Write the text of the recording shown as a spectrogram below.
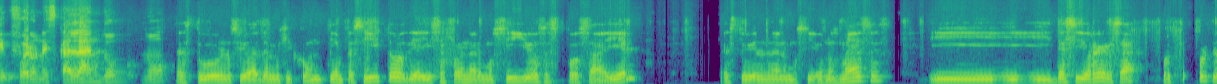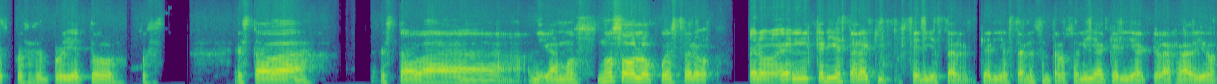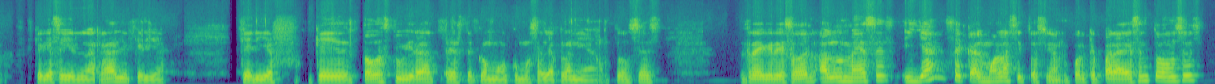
eh, fueron escalando, ¿no? Estuvo en Ciudad de México un tiempecito, de ahí se fueron a Hermosillo, su esposa y él. Estuvieron en Hermosillo unos meses y decidió regresar porque, porque pues el proyecto pues, estaba, estaba, digamos, no solo pues, pero pero él quería estar aquí, pues quería estar, quería estar en Santa Rosalía, quería que la radio, quería seguir en la radio, quería, quería que todo estuviera este, como, como se había planeado. Entonces, regresó a los meses y ya se calmó la situación, porque para ese entonces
